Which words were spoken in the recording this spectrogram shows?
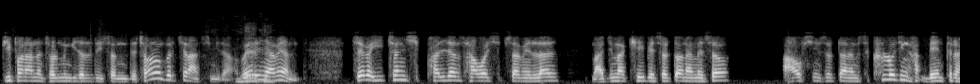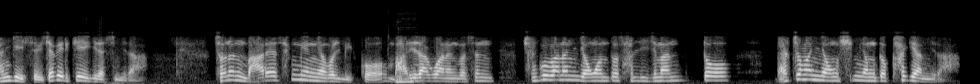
비판하는 젊은 기자들도 있었는데 저는 그렇지는 않습니다. 왜냐하면 제가 2018년 4월 13일 날 마지막 KBS를 떠나면서 9시 뉴스를 떠나면서 클로징 멘트를 한 게 있어요. 제가 이렇게 얘기를 했습니다. 저는 말의 생명력을 믿고 말이라고 하는 것은 죽어가는 영혼도 살리지만 또 멀쩡한 영, 심령도 파괴합니다.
